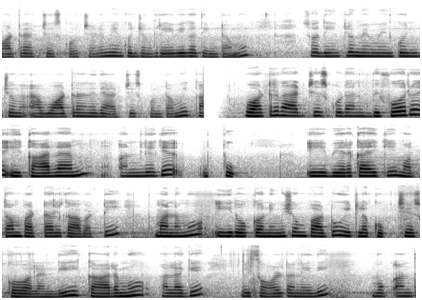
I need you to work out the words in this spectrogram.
వాటర్ యాడ్ చేసుకోవచ్చు అండి మేము కొంచెం గ్రేవీగా తింటాము. సో దీంట్లో మేము ఇంకొంచెం ఆ వాటర్ అనేది యాడ్ చేసుకుంటాము. వాటర్ యాడ్ చేసుకోవడానికి బిఫోర్ ఈ కారం అలాగే ఉప్పు. ఈ బీరకాయకి మొత్తం పట్టాలి కాబట్టి మనము ఇది ఒక నిమిషం పాటు ఇట్లా కుక్ చేసుకోవాలండి. కారము అలాగే ఈ సాల్ట్ అనేది అంత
